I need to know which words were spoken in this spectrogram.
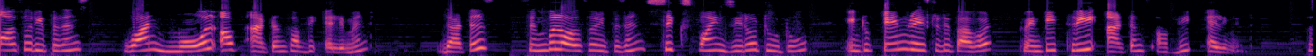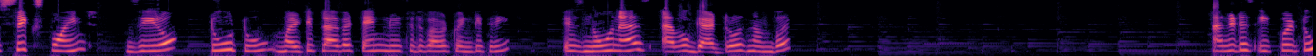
also represent one mole of atoms of the element that is symbol also represent six point zero two two into ten raise to the power twenty three atoms of the element तो six point zero two two multiply by ten raise to the power twenty three is known as Avogadro's number and it is equal to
